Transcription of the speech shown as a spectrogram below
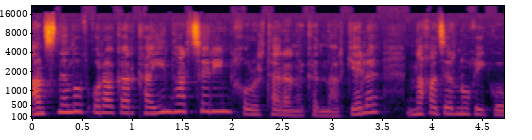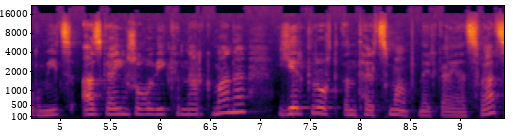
Անցնելով օրակարգային հարցերին, խորհրդարանը քննարկել է նախաձեռնողի կողմից ազգային ժողովի քննարկմանը երկրորդ ընթերցմամբ ներկայացված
